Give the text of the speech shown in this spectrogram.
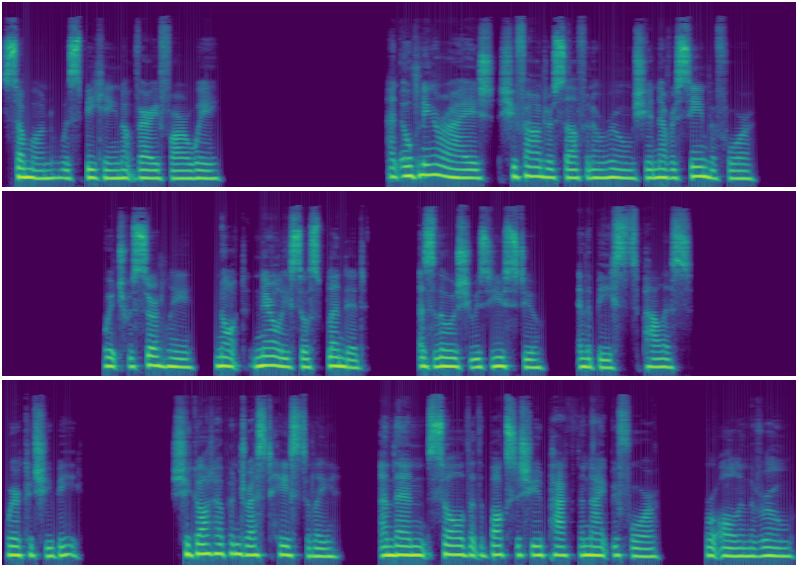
Someone was speaking not very far away. And opening her eyes, she found herself in a room she had never seen before, which was certainly not nearly so splendid as those she was used to in the beast's palace. Where could she be? She got up and dressed hastily, and then saw that the boxes she had packed the night before were all in the room.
